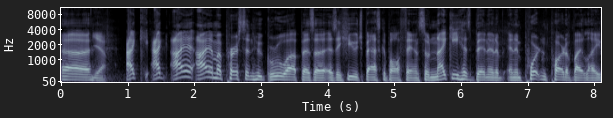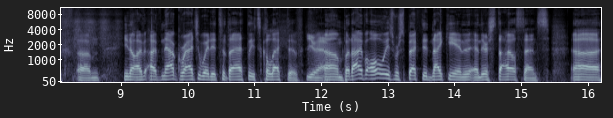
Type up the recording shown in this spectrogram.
Uh, yeah. I, I, I, am a person who grew up as a as a huge basketball fan, so Nike has been an, an important part of my life. Um, you know, I've, I've now graduated to the Athletes Collective. You have, um, but I've always respected Nike and, and their style sense. Uh,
